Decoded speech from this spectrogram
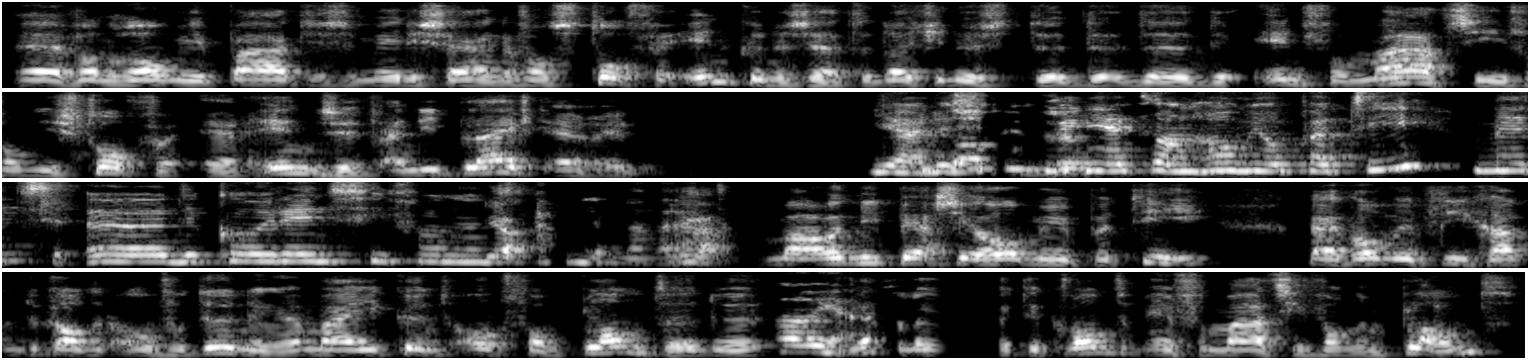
eh, van homeopathische medicijnen, van stoffen in kunnen zetten. Dat je dus de, de, de, de informatie van die stoffen erin zit en die blijft erin. Ja, dus je combineert dan homeopathie met eh, de coherentie van het Ja. Ja, maar niet per se homeopathie. Kijk, homeopathie gaat natuurlijk altijd over verdunningen, maar je kunt ook van planten de, Oh ja. letterlijk de kwantuminformatie van een plant.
